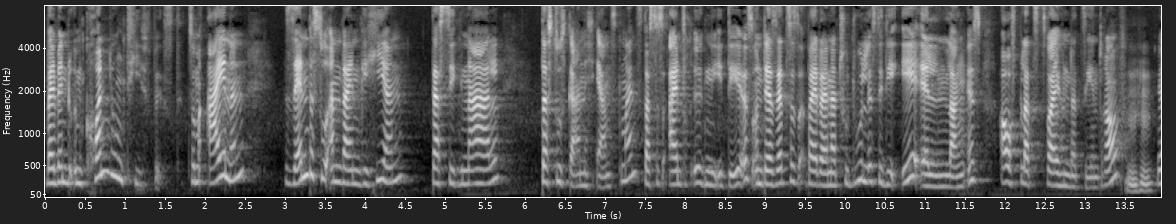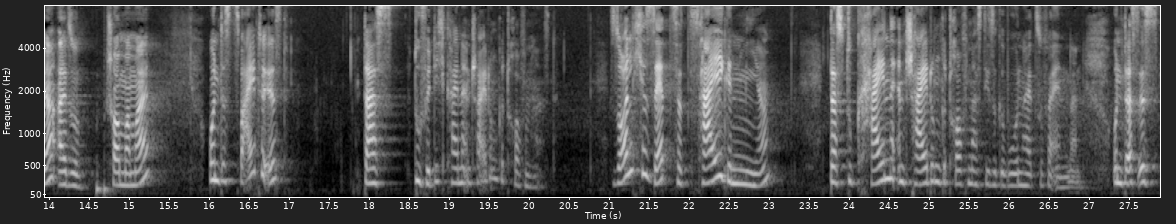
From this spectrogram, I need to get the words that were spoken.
Weil wenn du im Konjunktiv bist, zum einen sendest du an dein Gehirn das Signal, dass du es gar nicht ernst meinst, dass es einfach irgendeine Idee ist und der setzt es bei deiner To-Do-Liste, die eh ellenlang ist, auf Platz 210 drauf. Ja, also schauen wir mal. Und das zweite ist, dass du für dich keine Entscheidung getroffen hast. Solche Sätze zeigen mir, dass du keine Entscheidung getroffen hast, diese Gewohnheit zu verändern. Und das ist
